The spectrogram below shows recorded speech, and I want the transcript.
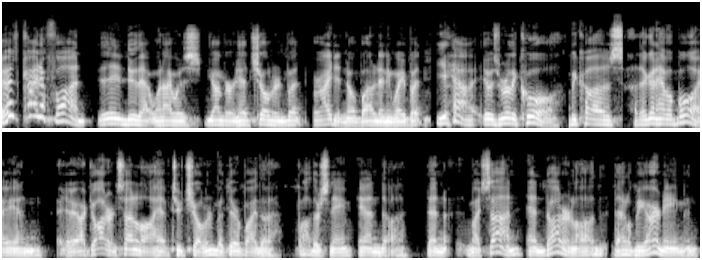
it was kind of fun. They didn't do that when I was younger and had children, but, or I didn't know about it anyway. But yeah, it was really cool because they're going to have a boy. And our daughter and son in law have two children, but they're by the father's name. And, uh, then my son and daughter-in-law, that'll be our name. And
